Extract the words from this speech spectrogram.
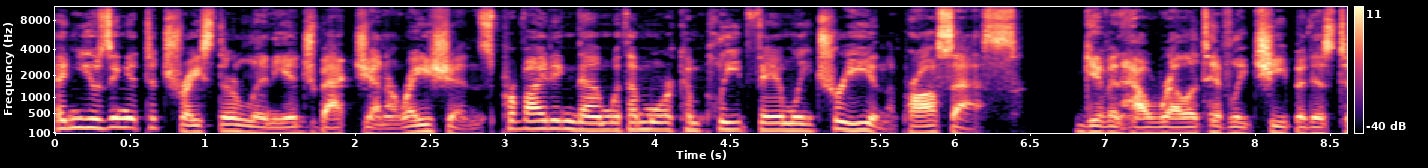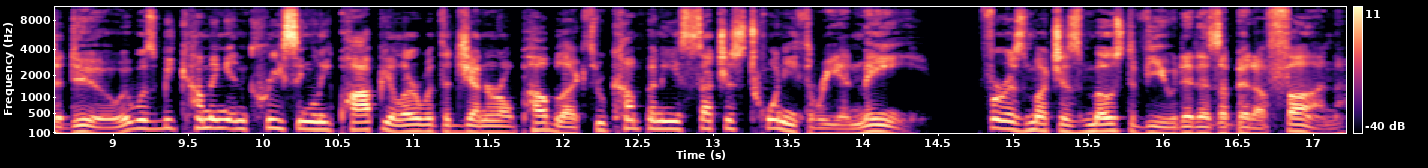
and using it to trace their lineage back generations, providing them with a more complete family tree in the process. Given how relatively cheap it is to do, it was becoming increasingly popular with the general public through companies such as 23andMe for as much as most viewed it as a bit of fun,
